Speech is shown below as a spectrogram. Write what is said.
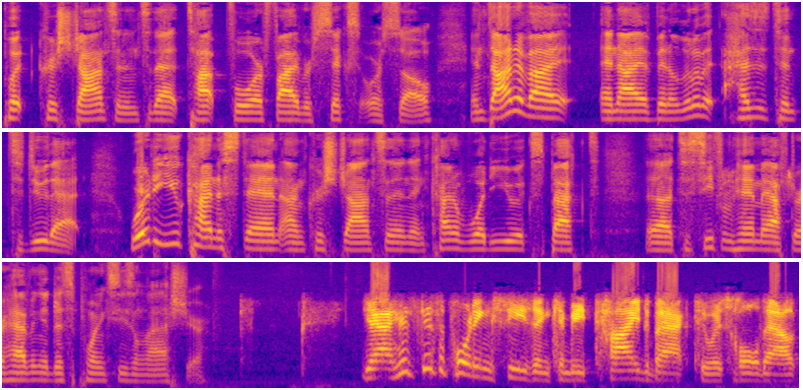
put Chris Johnson into that top four, five, or six or so. And Don and I, and I have been a little bit hesitant to do that. Where do you kind of stand on Chris Johnson, and kind of what do you expect uh, to see from him after having a disappointing season last year? Yeah, his disappointing season can be tied back to his holdout.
